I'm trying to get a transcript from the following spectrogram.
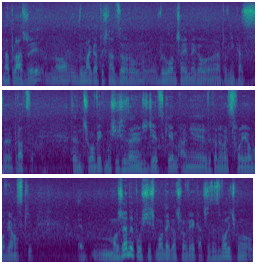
na plaży, no, wymaga też nadzoru, wyłącza jednego ratownika z e, pracy. Ten człowiek musi się zająć dzieckiem, a nie wykonywać swoje obowiązki. E, Możemy puścić młodego człowieka, czy zezwolić mu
